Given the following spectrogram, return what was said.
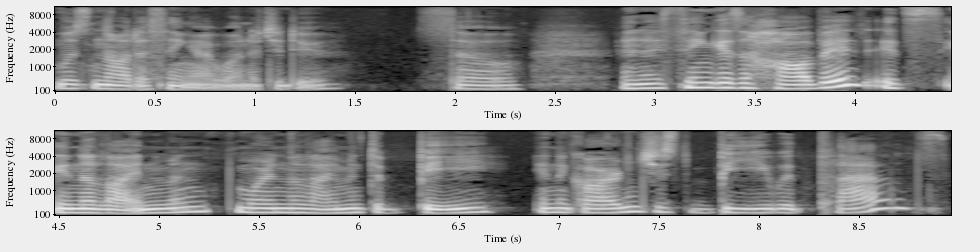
was not a thing I wanted to do. So, and I think as a hobbit, it's in alignment, more in alignment to be in the garden, just be with plants.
